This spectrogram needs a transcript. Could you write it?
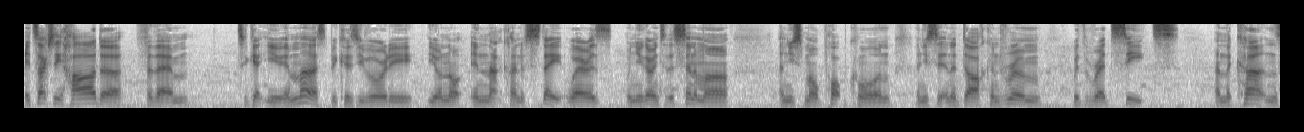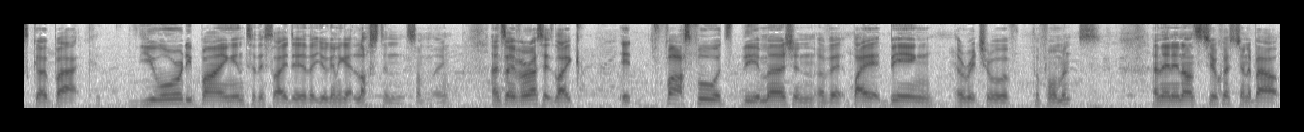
it's actually harder for them to get you immersed because you've already you're not in that kind of state. Whereas when you go into the cinema and you smell popcorn and you sit in a darkened room with red seats and the curtains go back you're already buying into this idea that you're going to get lost in something. And so for us it's like it fast forwards the immersion of it by it being a ritual of performance and then in answer to your question about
